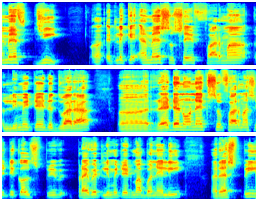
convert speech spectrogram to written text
એમએફજી એટલે કે એમએસ સેફ ફાર્મા લિમિટેડ દ્વારા રેડેનોનેક્સ ફાર્માસ્યુટિકલ્સ પ્રાઇવેટ લિમિટેડમાં બનેલી રેસ્પી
